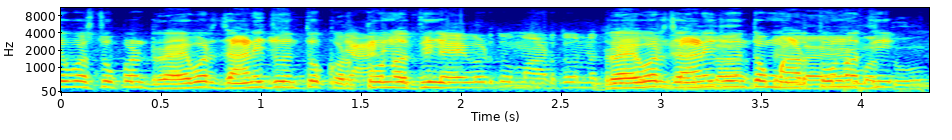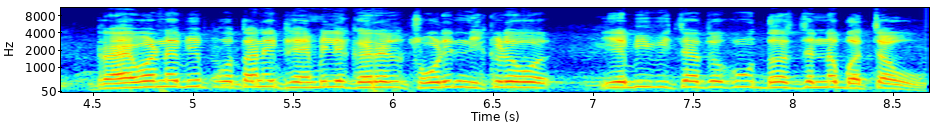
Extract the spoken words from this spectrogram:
એ વસ્તુ પણ ડ્રાઈવર જાણી જોઈને તો કરતો નથી. ડ્રાઈવર તો મારતો નથી. ડ્રાઈવર જાણી જોઈને તો મારતો નથી. ડ્રાઈવરને બી પોતાની ફેમિલી ઘરે છોડીને નીકળ્યો હોય એ બી વિચારતો કે હું દસ જણને બચાવું.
